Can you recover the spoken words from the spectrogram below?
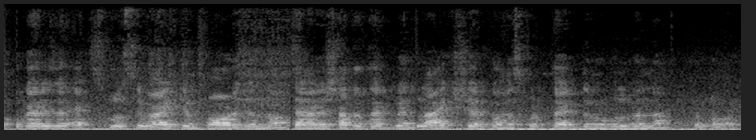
এক্সক্লুসিভ আইটেম পাওয়ার জন্য চ্যানেলের সাথে থাকবেন লাইক শেয়ার কমেন্টস করতে একদমই ভুলবেন না। ধন্যবাদ।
